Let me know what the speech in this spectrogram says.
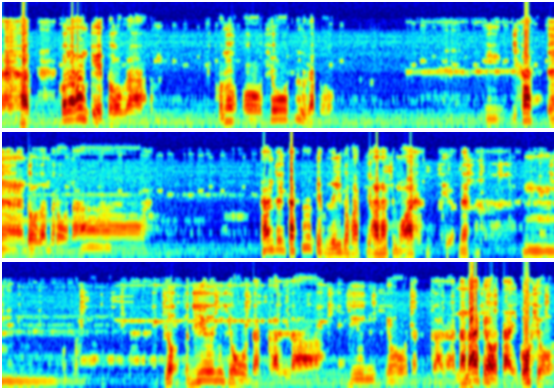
このアンケートが、このお票数だと、いか、うん、どうなんだろうな単純に多数決でいいのかっていう話もあるんですけどね。うん。ろ12票だから、12票だから、7票対5票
